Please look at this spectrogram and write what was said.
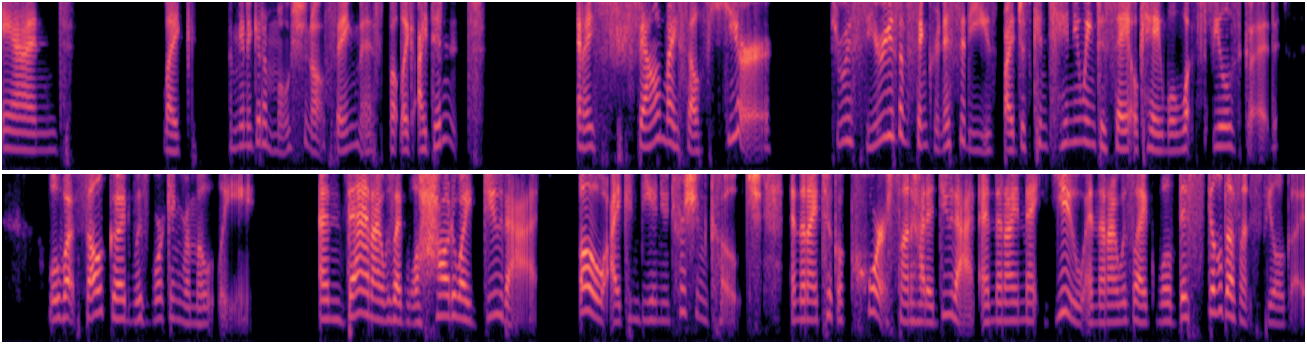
And like, I'm going to get emotional saying this, but like, I didn't. And I found myself here through a series of synchronicities by just continuing to say, okay, well, what feels good? Well, what felt good was working remotely. And then I was like, well, how do I do that? Oh, I can be a nutrition coach. And then I took a course on how to do that. And then I met you. And then I was like, well, this still doesn't feel good.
